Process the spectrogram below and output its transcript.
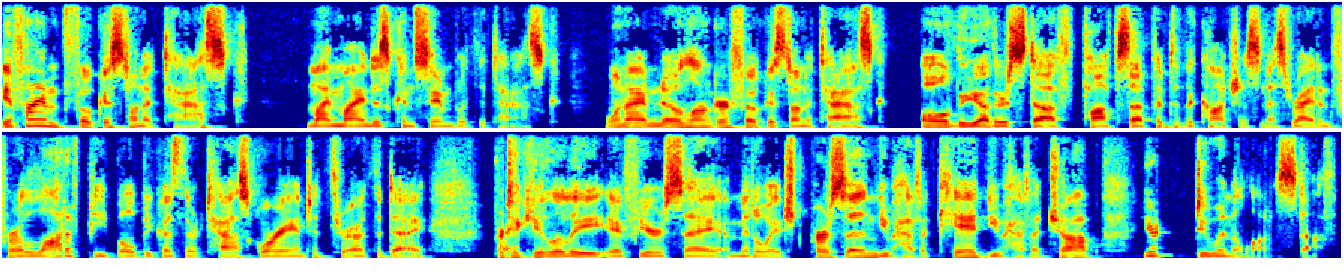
if I'm focused on a task, my mind is consumed with the task. When I'm no longer focused on a task, all the other stuff pops up into the consciousness, right? And for a lot of people, because they're task oriented throughout the day, particularly if you're, say, a middle aged person, you have a kid, you have a job, you're doing a lot of stuff.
